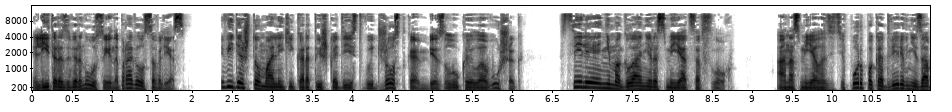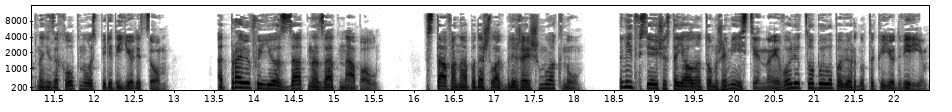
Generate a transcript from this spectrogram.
Лид развернулся и направился в лес. Видя, что маленький коротышка действует жестко, без лука и ловушек, Селия не могла не рассмеяться вслух. Она смеялась до тех пор, пока дверь внезапно не захлопнулась перед ее лицом, отправив ее зад-назад на пол. Встав, она подошла к ближайшему окну. Лид все еще стоял на том же месте, но его лицо было повернуто к ее двери,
